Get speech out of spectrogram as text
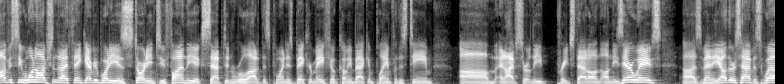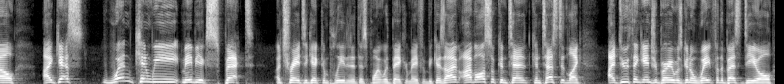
obviously one option that I think everybody is starting to finally accept and rule out at this point is Baker Mayfield coming back and playing for this team. Um, and I've certainly preached that on on these airwaves, uh, as many others have as well. I guess when can we maybe expect a trade to get completed at this point with Baker Mayfield? Because I've I've also contested like I do think Andrew Berry was going to wait for the best deal.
